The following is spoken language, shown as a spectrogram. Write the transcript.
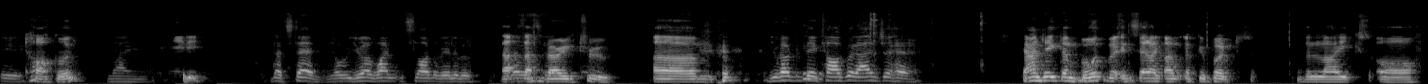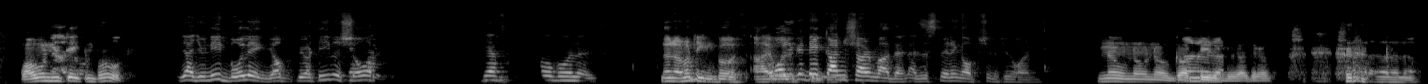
eight, Thakur, nine. Ngidi. That's 10. You, you have one slot available. That's, that's very true. Um, You have to take Thakur and Chahar. Can't take them both, but instead I, I, I could put the likes of. Why wouldn't you take them both? Yeah, you need bowling. Your your team is short. You have four bowlers. No, no, I'm not taking both. I or will you can take Karn Sharma then as a spinning option if you want. No, no, no. No, God, no, please no. don't do that, Dhruv. No, no, no, no.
